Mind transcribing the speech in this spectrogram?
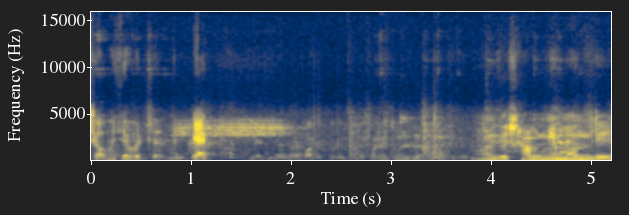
সবাই দেখ ওই যে সামনে মন্দির।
